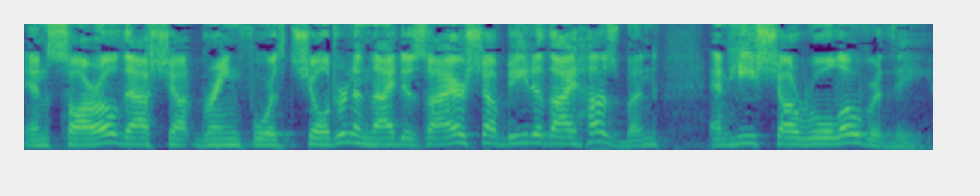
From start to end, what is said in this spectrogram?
In sorrow thou shalt bring forth children, and thy desire shall be to thy husband, and he shall rule over thee.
